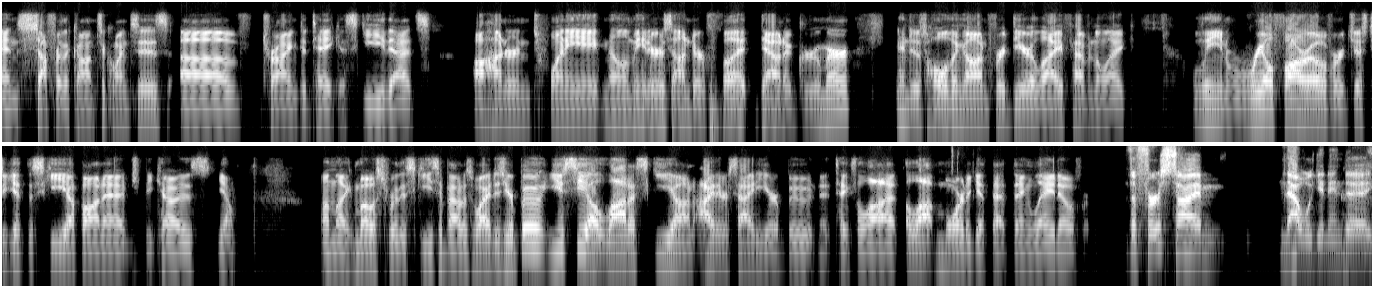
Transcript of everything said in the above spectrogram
and suffer the consequences of trying to take a ski that's 128 millimeters underfoot down a groomer and just holding on for dear life, having to like lean real far over just to get the ski up on edge because, you know, unlike most where the ski's about as wide as your boot, you see a lot of ski on either side of your boot and it takes a lot a lot more to get that thing laid over. The first time now we'll get into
